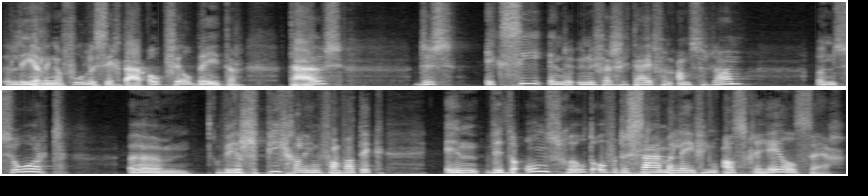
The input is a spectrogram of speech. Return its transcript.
leerlingen voelen zich daar ook veel beter thuis. Dus ik zie in de Universiteit van Amsterdam een soort um, weerspiegeling van wat ik in Witte Onschuld over de samenleving als geheel zeg.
